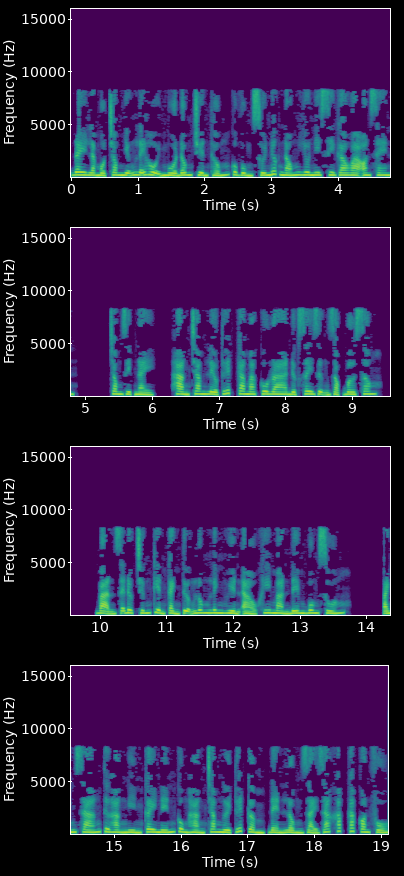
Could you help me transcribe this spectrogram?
Đây là một trong những lễ hội mùa đông truyền thống của vùng suối nước nóng Unishigawa Onsen. Trong dịp này, hàng trăm lều tuyết Kamakura được xây dựng dọc bờ sông. Bạn sẽ được chứng kiến cảnh tượng lung linh huyền ảo khi màn đêm buông xuống. Ánh sáng từ hàng nghìn cây nến cùng hàng trăm người tuyết cầm đèn lồng rải rác khắp các con phố.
